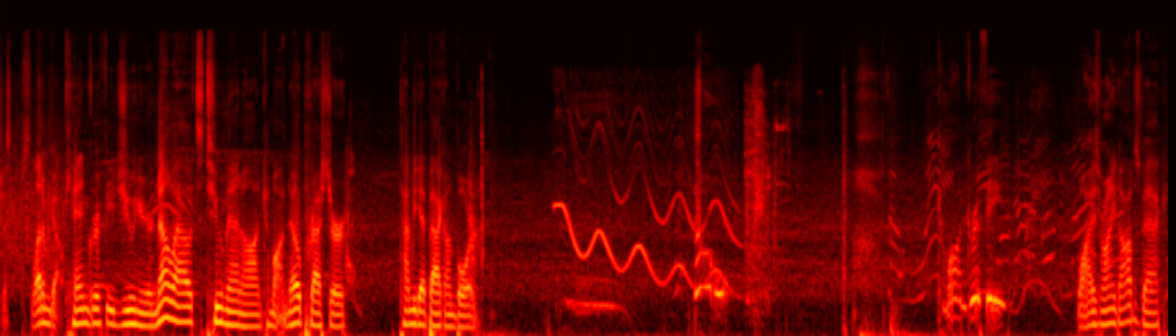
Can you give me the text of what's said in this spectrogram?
Just, just let him go. Ken Griffey Jr., no outs, two men on. Come on, no pressure. Time to get back on board. No! Come on, Griffey. Why is Ronnie Dobbs back?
